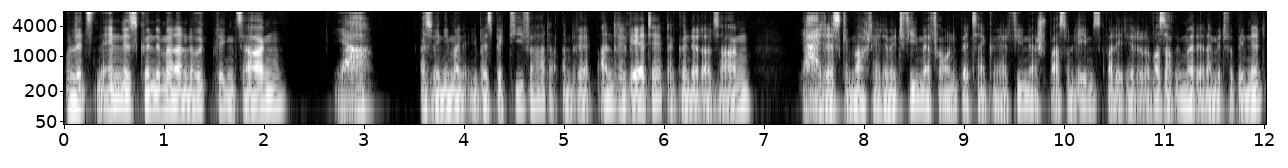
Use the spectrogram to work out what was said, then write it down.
Und letzten Endes könnte man dann rückblickend sagen, ja, also wenn jemand die Perspektive hat, andere, andere Werte, dann könnte er da sagen, ja, hätte er das gemacht, hätte er mit viel mehr Frauen im Bett sein können, er hat viel mehr Spaß und Lebensqualität oder was auch immer der damit verbindet.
